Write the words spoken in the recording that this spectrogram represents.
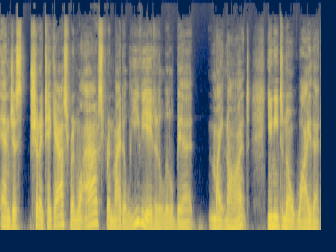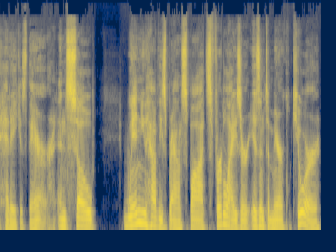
and just should I take aspirin? Well, aspirin might alleviate it a little bit, might not. You need to know why that headache is there. And so when you have these brown spots, fertilizer isn't a miracle cure.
